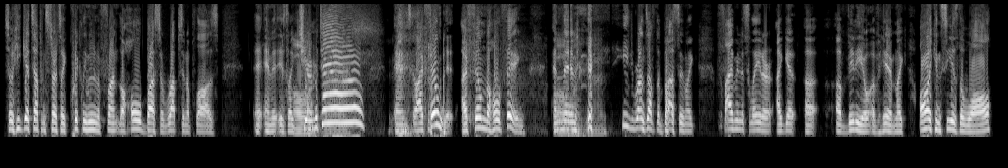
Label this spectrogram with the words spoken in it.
So he gets up and starts like quickly moving the front. The whole bus erupts in applause, a- and it is like Oh cheering, Matteo. And so I filmed it. I filmed the whole thing, and Oh then he runs off the bus and like five minutes later i get a, a video of him. Like all i can see is the wall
